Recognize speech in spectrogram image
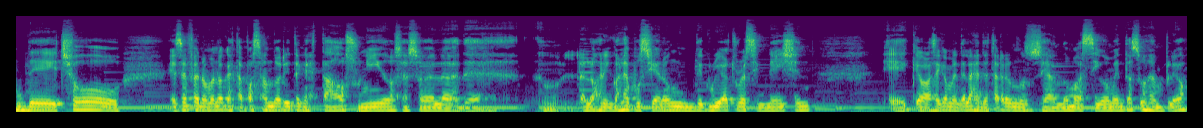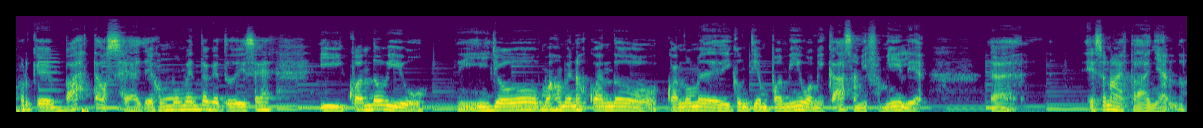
De hecho, ese fenómeno que está pasando ahorita en Estados Unidos, eso de, los gringos le pusieron The Great Resignation, eh, que básicamente la gente está renunciando masivamente a sus empleos porque basta, o sea, llega un momento que tú dices, ¿y cuándo vivo? Y yo más o menos cuando, cuando me dedico un tiempo a mí o a mi casa, a mi familia. eso nos está dañando.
